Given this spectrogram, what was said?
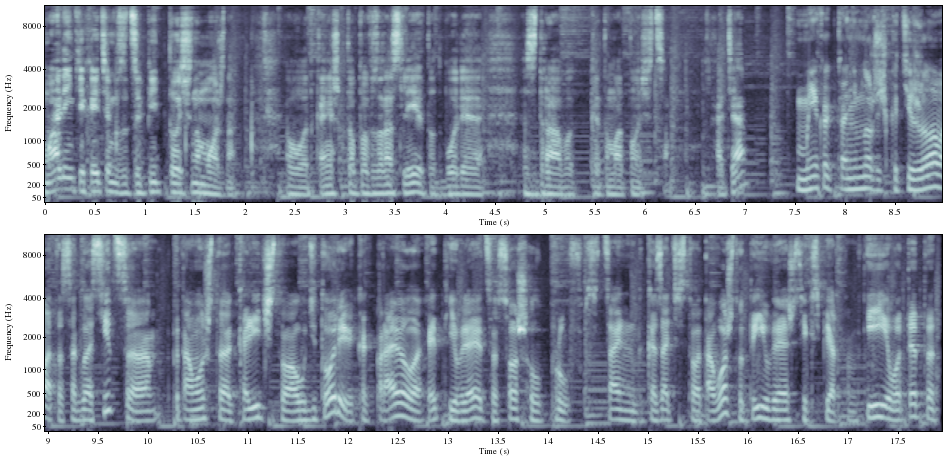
маленьких этим зацепить точно можно. Вот. Конечно, кто повзрослее, тот более здраво к этому относится. Хотя мне как-то немножечко тяжеловато согласиться, потому что количество аудитории, как правило, это является social proof, социальное доказательство того, что ты являешься экспертом. И вот этот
